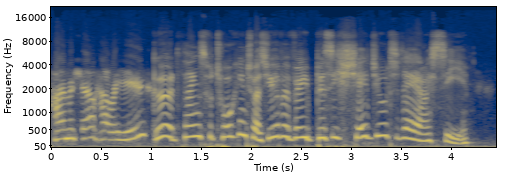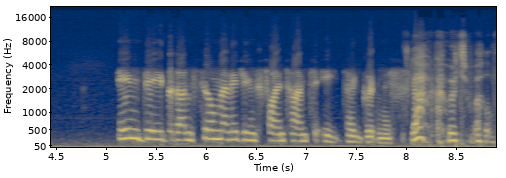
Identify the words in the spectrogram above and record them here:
Hi, Michelle. How are you? Good. Thanks for talking to us. You have a very busy schedule today, I see. Indeed, but I'm still managing to find time to eat, thank goodness. Ah, good. Well,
